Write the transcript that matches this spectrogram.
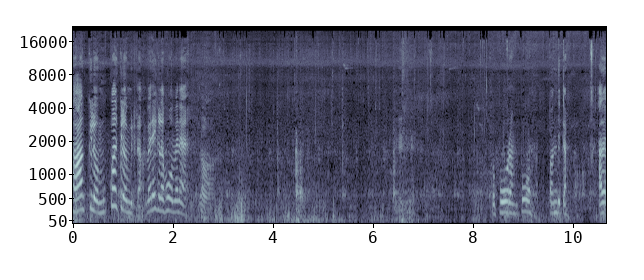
கா கிலோ முக்கால் கிலோமீட்டரா? விரைக்கில் போவேன் என்ன ஆ இப்போ போகிறோம் போ. வந்துட்டான். அதை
